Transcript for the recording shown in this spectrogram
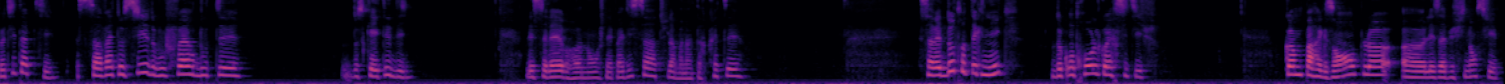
petit à petit. Ça va être aussi de vous faire douter de ce qui a été dit. Les célèbres, non, je n'ai pas dit ça, tu l'as mal interprété. Ça va être d'autres techniques de contrôle coercitif, comme par exemple euh, les abus financiers.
